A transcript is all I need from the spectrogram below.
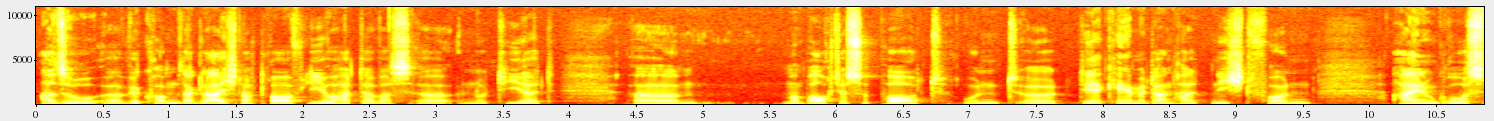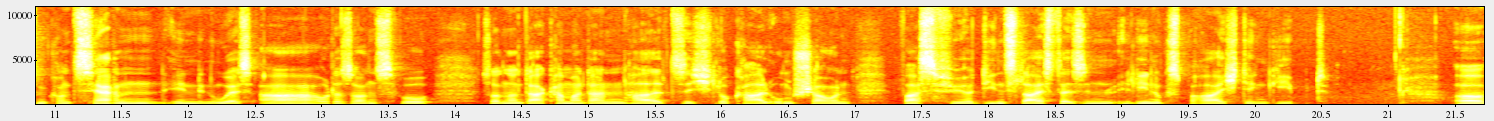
Also äh, wir kommen da gleich noch drauf. Leo hat da was äh, notiert. Ähm, man braucht ja Support und äh, der käme dann halt nicht von einem großen Konzern in den USA oder sonst wo, sondern da kann man dann halt sich lokal umschauen, was für Dienstleister es im Linux-Bereich denn gibt. Äh,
